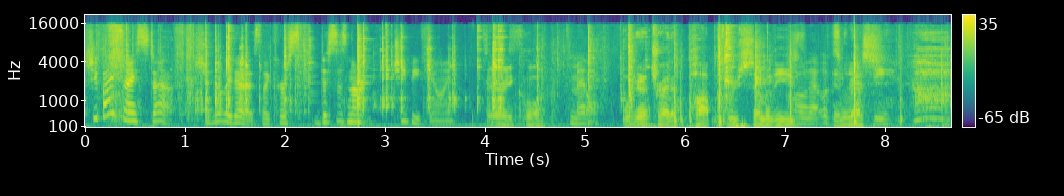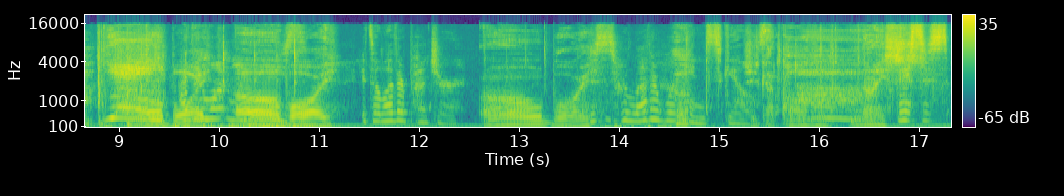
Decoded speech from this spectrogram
She buys nice stuff. She really does. Like her, this is not cheapy feeling. very cool. It's metal. We're gonna try to pop through some of these. Oh, that looks unless, fancy. Yay! Oh boy. been wanting one of Oh boy. It's a leather puncher. Oh boy. This is her leather working skills. She's got all the nice. This is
